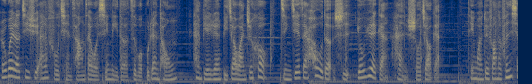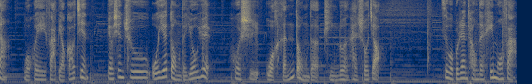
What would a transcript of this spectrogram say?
而为了继续安抚潜藏在我心里的自我不认同，和别人比较完之后，紧接在后的是优越感和说教感。听完对方的分享，我会发表高见，表现出我也懂得优越，或是我很懂得评论和说教。自我不认同的黑魔法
